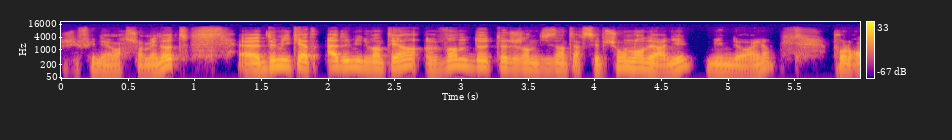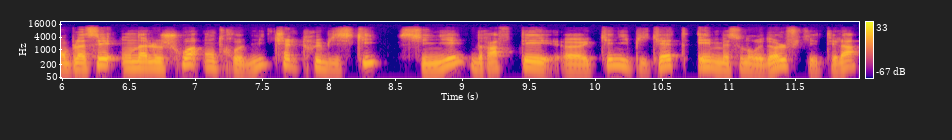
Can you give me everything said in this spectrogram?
j'ai fait une erreur sur mes notes. Euh, 2004 à 2021, 22 touchdowns, 10 interceptions l'an dernier, mine de rien. Pour le remplacer, on a le choix entre Mitchell Trubisky, signé, drafté euh, Kenny Pickett et Mason Rudolph qui était là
